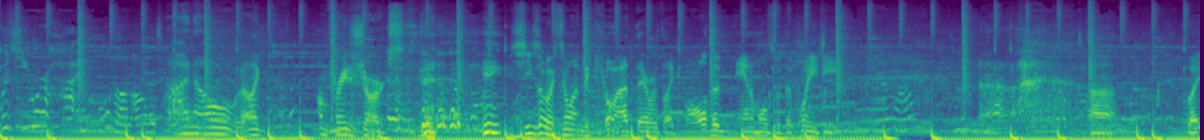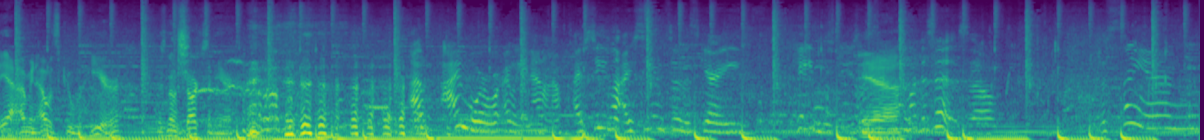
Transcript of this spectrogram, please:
Which you were hot and cold on all the time. I know, like I'm afraid of sharks. She's always wanting to go out there with like all the animals with the pointy teeth. Uh, uh, but yeah, I mean, I would scuba here. There's no sharks in here. I'm, I'm more. I mean, I don't know. I've seen I've seen some of the scary cave movies. Yeah. don't What this is? So, just saying.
